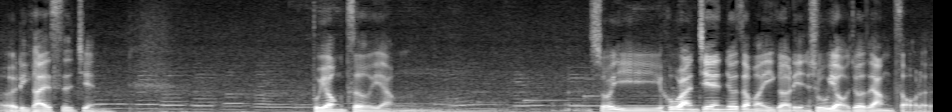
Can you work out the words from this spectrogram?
而离开世间，不用这样。所以忽然间就这么一个脸书友就这样走了，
